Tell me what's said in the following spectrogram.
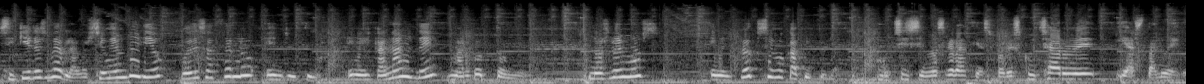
Si quieres ver la versión en vídeo, puedes hacerlo en YouTube, en el canal de Margot Toño. Nos vemos en el próximo capítulo. Muchísimas gracias por escucharme y hasta luego.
